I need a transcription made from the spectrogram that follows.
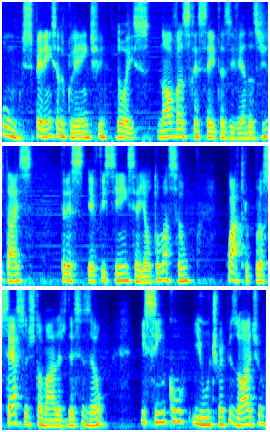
1. Um, experiência do cliente 2. Novas receitas e vendas digitais 3. Eficiência e automação 4. Processo de tomada de decisão e 5. E último episódio,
